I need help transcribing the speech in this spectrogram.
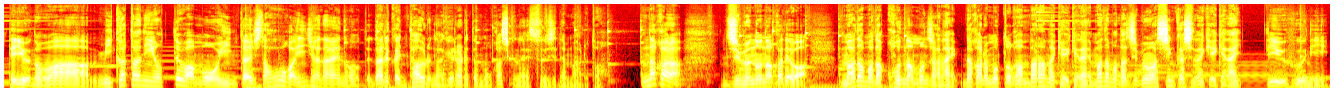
っていうのは見方によってはもう引退した方がいいんじゃないのって誰かにタオル投げられてもおかしくない数字でもあると。だから自分の中ではまだまだこんなもんじゃないだからもっと頑張らなきゃいけないまだまだ自分は進化しなきゃいけないっていう風に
